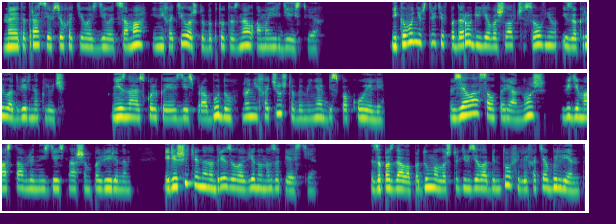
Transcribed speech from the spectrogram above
На этот раз я все хотела сделать сама и не хотела, чтобы кто-то знал о моих действиях. Никого не встретив по дороге, я вошла в часовню и закрыла дверь на ключ. Не знаю, сколько я здесь пробуду, но не хочу, чтобы меня беспокоили. Взяла с алтаря нож, видимо, оставленный здесь нашим поверенным, и решительно надрезала вену на запястье. Запоздала, подумала, что не взяла бинтов или хотя бы лент,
